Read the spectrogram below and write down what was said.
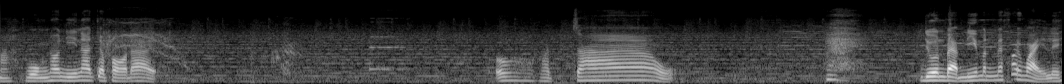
มาวงเท่านี้น่าจะพอได้ โอ้พระเจ้า โยนแบบนี้มันไม่ค่อยไหวเลย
